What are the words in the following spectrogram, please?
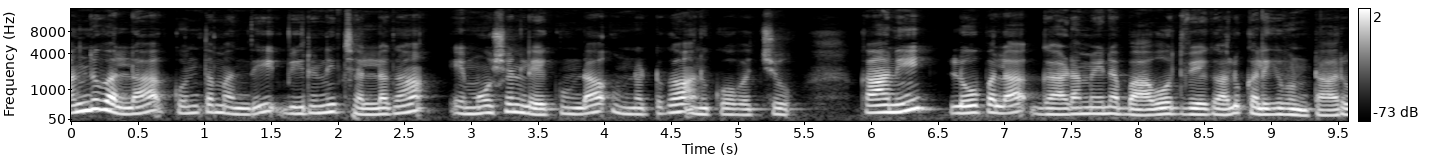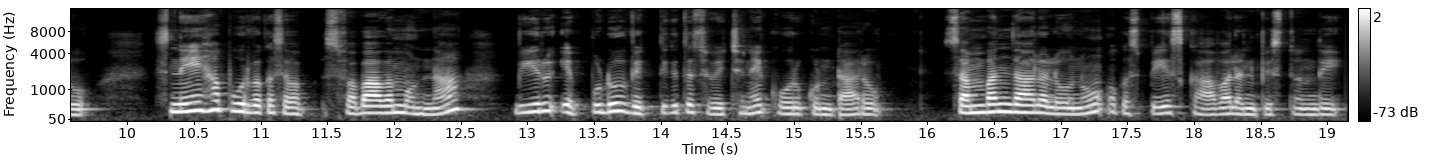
అందువల్ల కొంతమంది వీరిని చల్లగా ఎమోషన్ లేకుండా ఉన్నట్టుగా అనుకోవచ్చు. కానీ లోపల గాఢమైన భావోద్వేగాలు కలిగి ఉంటారు. స్నేహపూర్వక స్వభావం ఉన్న వీరు ఎప్పుడూ వ్యక్తిగత స్వేచ్ఛనే కోరుకుంటారు. సంబంధాలలోనూ ఒక స్పేస్ కావాలనిపిస్తుంది.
